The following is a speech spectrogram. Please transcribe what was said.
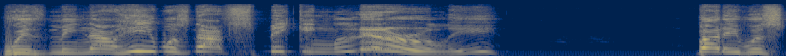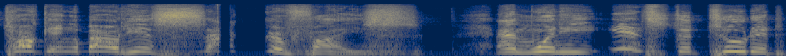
with me. Now, he was not speaking literally, but he was talking about his sacrifice. And when he instituted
